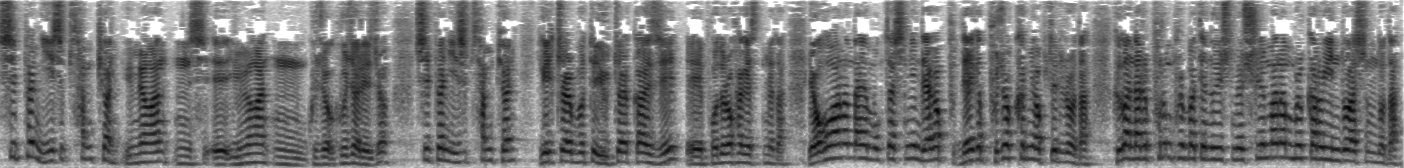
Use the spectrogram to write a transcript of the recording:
시편 23편 유명한 음, 시, 유명한 음, 구절, 구절이죠. 시편 23편 1절부터 6절까지 예, 보도록 하겠습니다. 여호와는 나의 목자시니 내가 내게 부족함이 없으리로다. 그가 나를 푸른 풀밭에 누이시며 쉴 만한 물가로 인도하시는도다.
